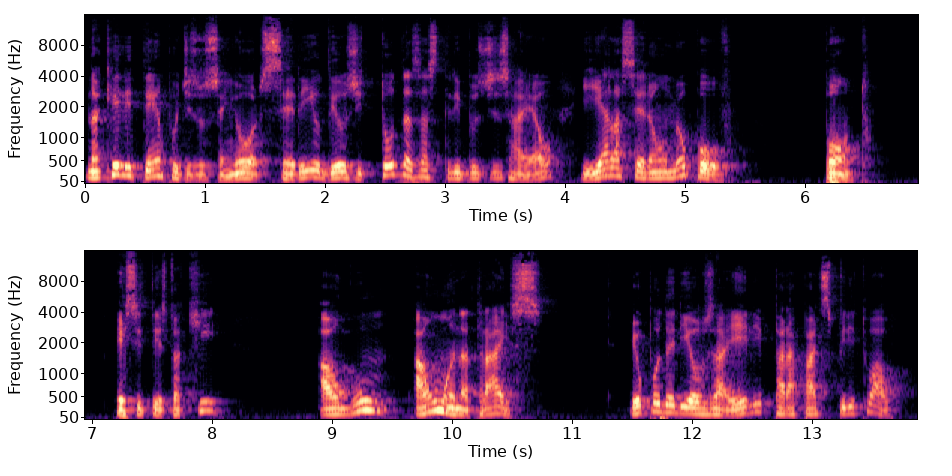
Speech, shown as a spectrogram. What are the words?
Naquele tempo, diz o Senhor, serei o Deus de todas as tribos de Israel e elas serão o meu povo. Ponto. Esse texto aqui, algum, há um ano atrás, eu poderia usar ele para a parte espiritual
